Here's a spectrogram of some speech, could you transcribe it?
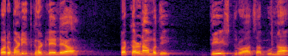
परभणीत घडलेल्या प्रकरणामध्ये देशद्रोहाचा गुन्हा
